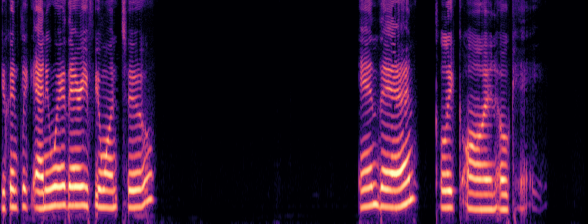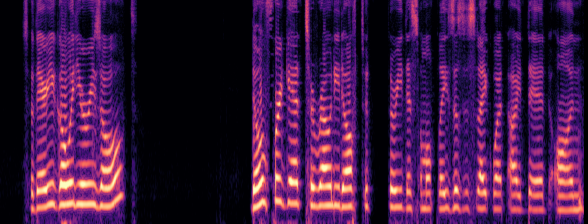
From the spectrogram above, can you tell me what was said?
You can click anywhere there if you want to. And then click on OK. So there you go with your result. Don't forget to round it off to three decimal places, It's like what I did on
